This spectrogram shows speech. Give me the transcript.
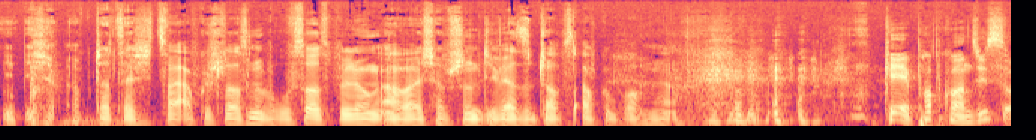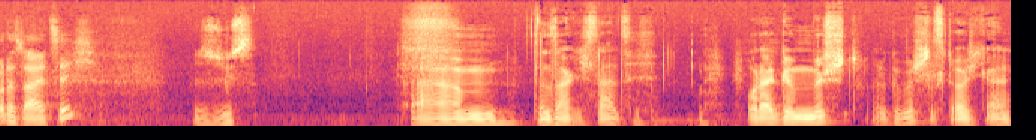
Ich habe tatsächlich zwei abgeschlossene Berufsausbildungen, aber ich habe schon diverse Jobs abgebrochen, ja. Okay, Popcorn, süß oder salzig? Süß. ähm, dann sage ich salzig. Oder gemischt. Gemischt ist, glaube ich, geil.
